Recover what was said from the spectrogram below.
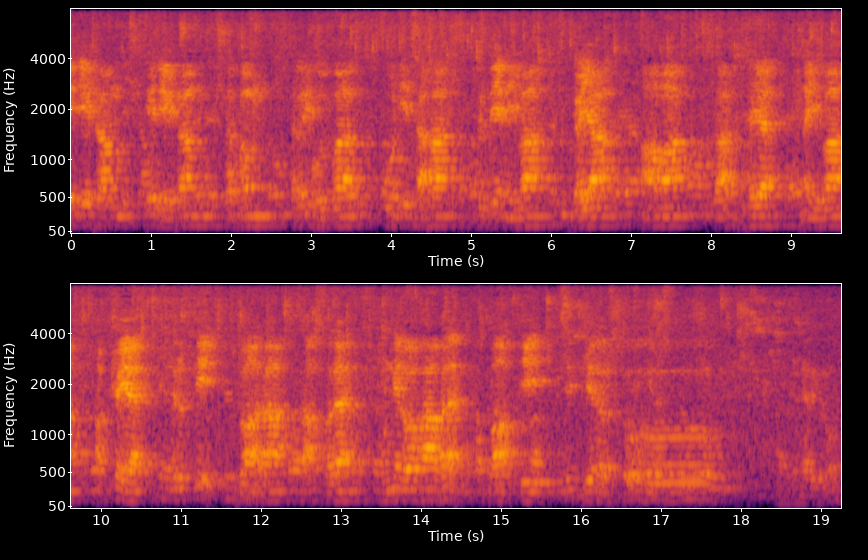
एतेषाम् एतेषाम् सर्वम् सगरीभूत्वा कोटीसः कृते नैव गया आमा प्रार्थय नैव अक्षय तृप्तिद्वारा शाश्वत पुण्यलोभाफल प्राप्ति सिद्धिरस्तु அதுக்கு நேரம்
